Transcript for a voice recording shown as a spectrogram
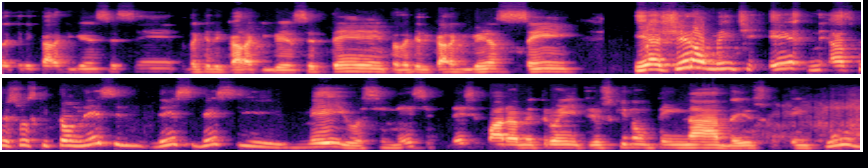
daquele cara que ganha 60, daquele cara que ganha 70, daquele cara que ganha 100. E é geralmente as pessoas que estão nesse, nesse, nesse meio, assim, nesse, nesse parâmetro entre os que não têm nada e os que têm tudo,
